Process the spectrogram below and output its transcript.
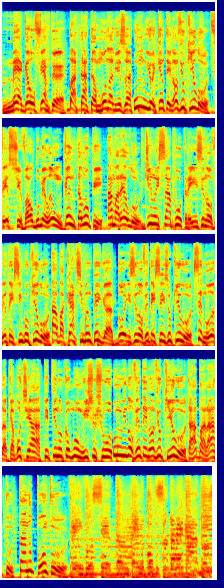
Mega oferta. Batata Monalisa, 1,89 o quilo. Festival do Melão, Cantalupe, amarelo, Dino e Sapo, 3,95 o quilo. Abacate manteiga, 2,96 o quilo. Cenoura, cabotiá, pepino comum e chuchu, 1,99 o quilo. Tá barato, tá no ponto. Vem você também no ponto supermercado.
